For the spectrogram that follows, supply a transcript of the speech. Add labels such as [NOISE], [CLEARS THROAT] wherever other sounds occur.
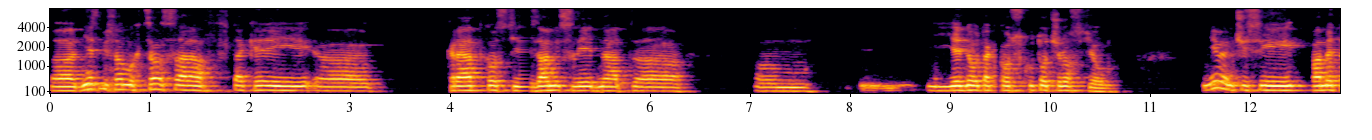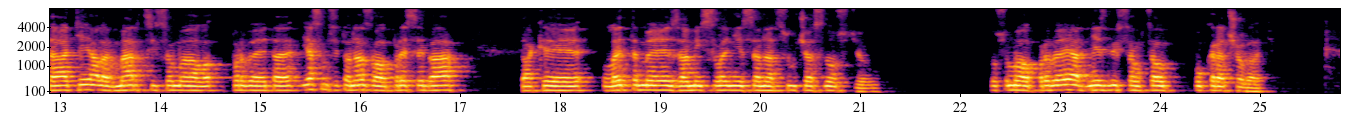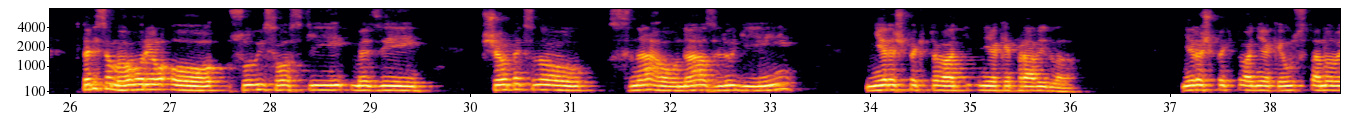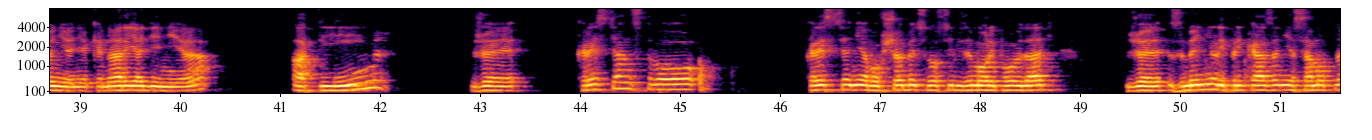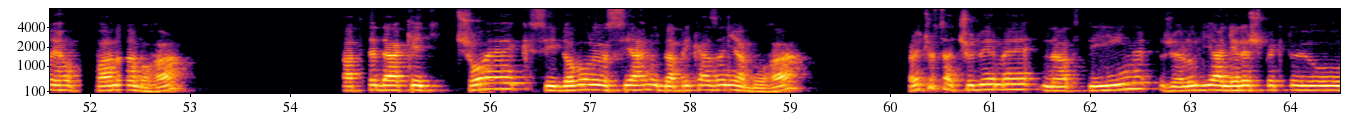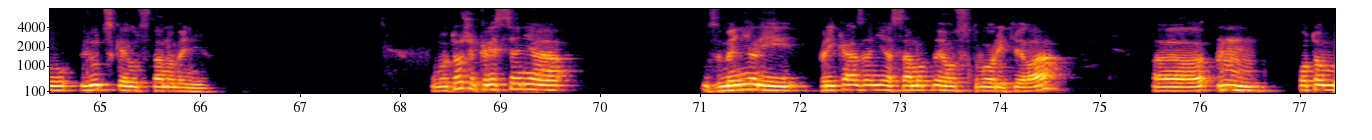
Dnes by som chcel sa v takej krátkosti zamyslieť nad um, jednou takou skutočnosťou. Neviem, či si pamätáte, ale v marci som mal prvé, ja som si to nazval pre seba, také letmé zamyslenie sa nad súčasnosťou. To som mal prvé a dnes by som chcel pokračovať. Vtedy som hovoril o súvislosti medzi všeobecnou snahou nás ľudí nerešpektovať nejaké pravidlá, nerešpektovať nejaké ustanovenia, nejaké nariadenia a tým, že kresťanstvo, kresťania vo všeobecnosti by sme mohli povedať, že zmenili prikázanie samotného Pána Boha. A teda keď človek si dovolil siahnuť na prikázania Boha, prečo sa čudujeme nad tým, že ľudia nerešpektujú ľudské ustanovenia? No to, že kresťania zmenili prikázania samotného stvoriteľa, eh, [CLEARS THROAT] potom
